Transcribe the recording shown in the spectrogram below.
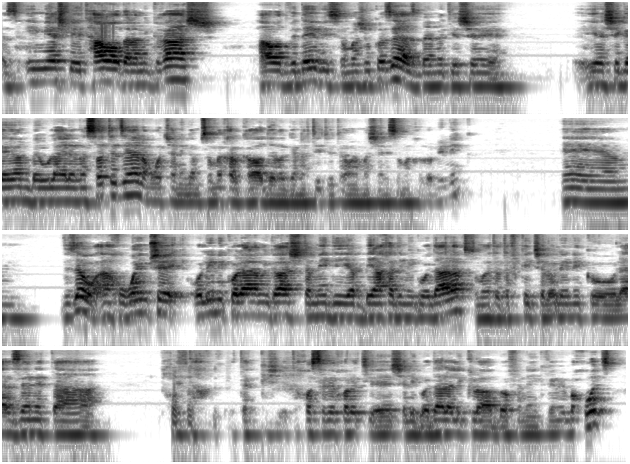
אז אם יש לי את האוורד על המגרש, האוורד ודייוויס או משהו כזה, אז באמת יש, אה, יש היגיון באולי לנסות את זה, למרות שאני גם סומך על קראודר הגנתית יותר ממה שאני סומך על אוליניק. אמ, וזהו, אנחנו רואים שאוליניק עולה על המגרש תמיד יהיה ביחד עם איגודלה, זאת אומרת התפקיד של אוליניק הוא לאזן את, ה, חוסר. את, ה, את, את החוסר יכולת של איגודלה לקלוע באופן עקבי מבחוץ.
